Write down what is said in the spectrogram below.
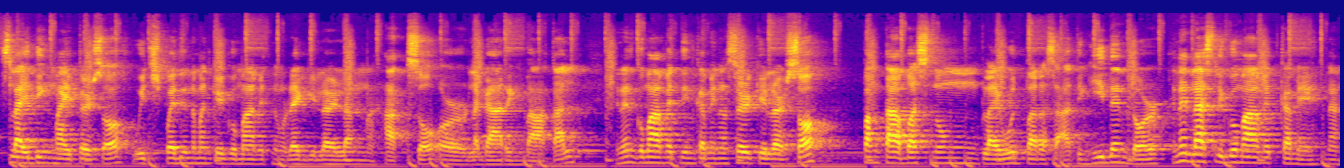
sliding miter saw, which pwede naman kayo gumamit ng regular lang na hacksaw or lagaring bakal. And then gumamit din kami ng circular saw, pangtabas nung plywood para sa ating hidden door. And then lastly, gumamit kami ng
